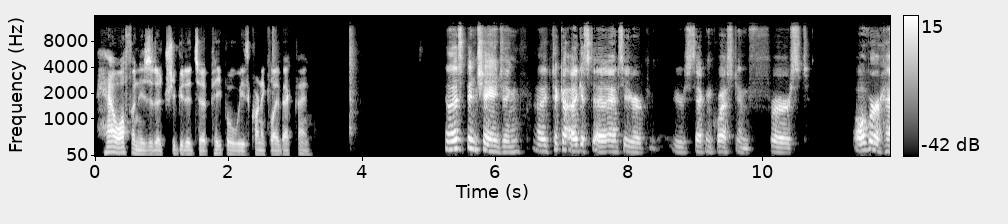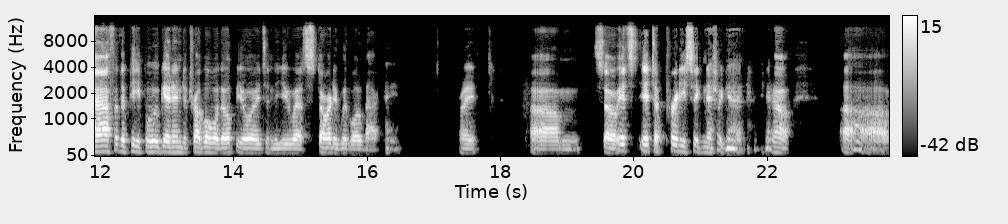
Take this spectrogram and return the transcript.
how often is it attributed to people with chronic low back pain? No, it's been changing. I, took, I guess to answer your your second question first, over half of the people who get into trouble with opioids in the US started with low back pain, right? Um, so it's it's a pretty significant, you know, uh,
